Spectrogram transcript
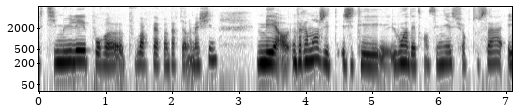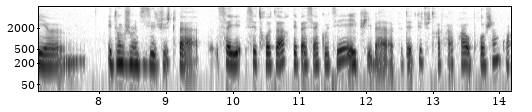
stimuler pour pouvoir faire repartir la machine. Mais vraiment, j'étais loin d'être renseignée sur tout ça. Et, et, donc, je me disais juste, bah, ça y est, c'est trop tard, t'es passé à côté. Et puis, bah, peut-être que tu te rattraperas au prochain, quoi.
